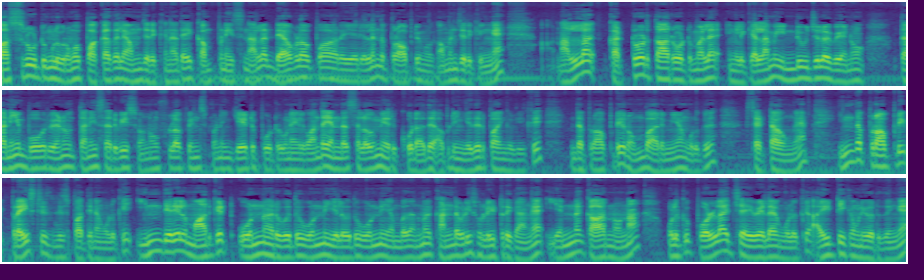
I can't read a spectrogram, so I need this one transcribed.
பஸ் ரூட் உங்களுக்கு ரொம்ப பக்கத்தில் அமைஞ்சிருக்கு. நிறைய கம்பெனிஸ் நல்லா டெவலப் ஆகிற ஏரியாவில் இந்த ப்ராப்பர்ட்டி உங்களுக்கு அமைஞ்சிருக்குங்க. நல்லா கட் தார் ரோட்டு மேலே எங்களுக்கு எல்லாமே இண்டிவிஜுவலாக வேணும். தனியாக போர் வேணும் தனி சர்வீஸ் வேணும் ஃபுல்லாக ஃபின்ஸ் பண்ணி கேட்டு போட்டுருக்கணும். எங்களுக்கு வந்தால் எந்த செலவுமே இருக்கக்கூடாது அப்படிங்க எதிர்பார்க்கிறவங்களுக்கு இந்த ப்ராப்பர்ட்டி ரொம்ப அருமையாக உங்களுக்கு செட் ஆகுங்க. இந்த ப்ராப்பர்ட்டி ப்ரைஸ் டீட்டெயில்ஸ் பார்த்தீங்கன்னா உங்களுக்கு இந்த மார்க்கெட் ஒன்று அறுபது ஒன்று எழுபது ஒன்று எண்பது அந்த மாதிரி கண்டபடி சொல்லிட்டு இருக்காங்க. என்ன காரணம்னா உங்களுக்கு பொள்ளாச்சி ஹைவேல உங்களுக்கு ஐடி கம்பெனி வருதுங்க.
